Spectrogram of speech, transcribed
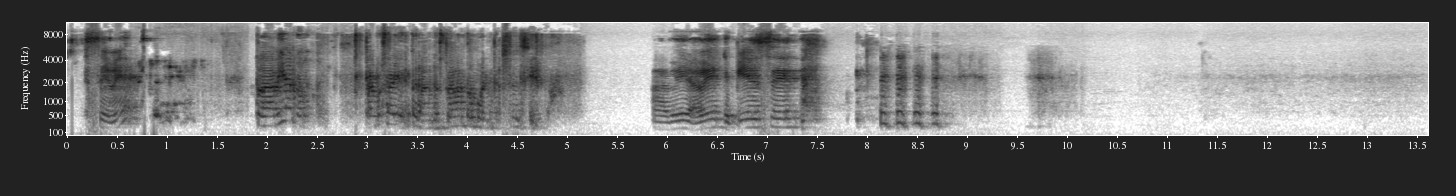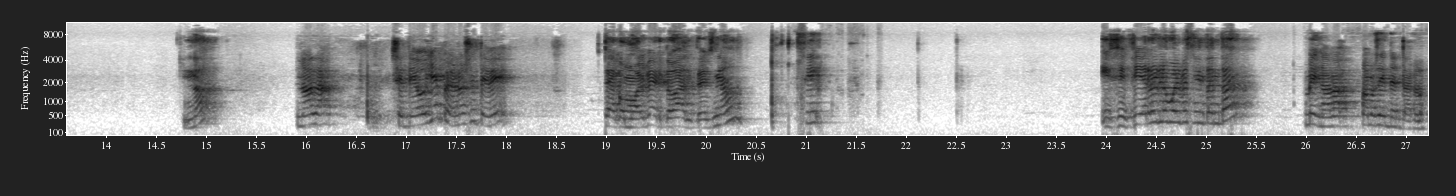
¿Se ve? Todavía no. Estamos ahí esperando, está dando vueltas el circo. A ver, a ver, que piense. ¿No? Nada. Se te oye, pero no se te ve. O sea, como Alberto antes, ¿no? Sí. ¿Y si cierro y lo vuelves a intentar? Venga, va, vamos a intentarlo.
